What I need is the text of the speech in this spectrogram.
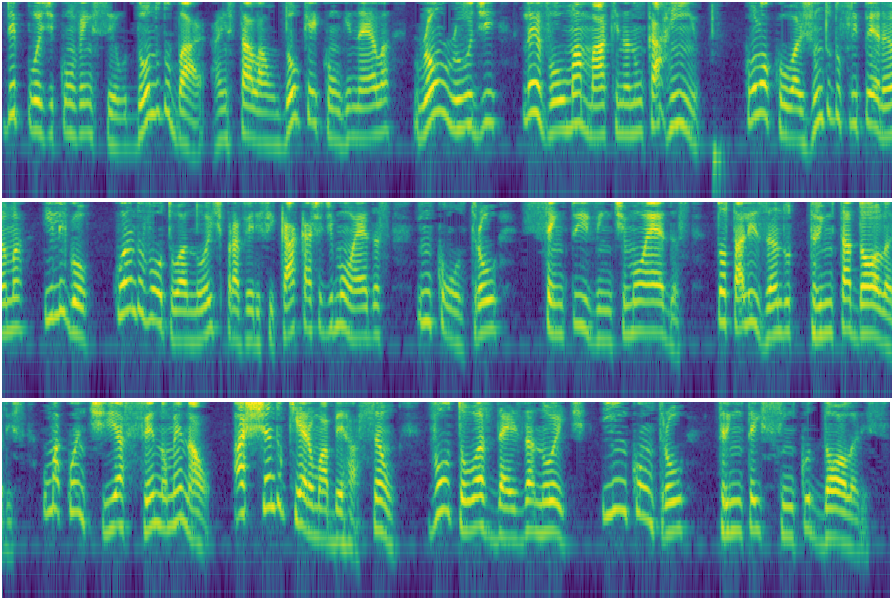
Depois de convencer o dono do bar a instalar um Donkey Kong nela, Ron Rude levou uma máquina num carrinho, colocou-a junto do fliperama e ligou. Quando voltou à noite para verificar a caixa de moedas, encontrou 120 moedas, totalizando 30 dólares, uma quantia fenomenal. Achando que era uma aberração, voltou às 10 da noite e encontrou 35 dólares.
